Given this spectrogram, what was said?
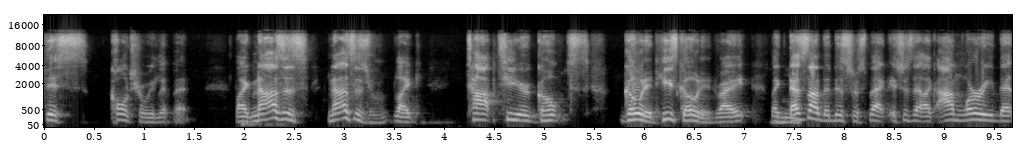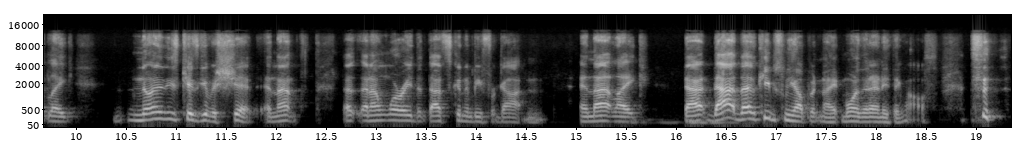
this culture we live in. Like Nas is Nas is like top tier goats goaded. He's goaded, right? Like mm-hmm. that's not the disrespect. It's just that like I'm worried that like none of these kids give a shit, and that, that and I'm worried that that's gonna be forgotten, and that like that that that keeps me up at night more than anything else.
